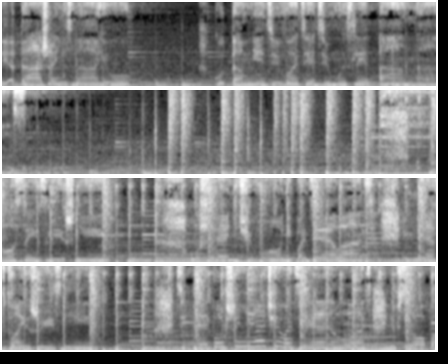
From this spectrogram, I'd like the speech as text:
Я даже не знаю, куда мне девать эти мысли о нас. Вопросы излишни, уже ничего не поделать И мне в твоей жизни Теперь больше нечего делать Я все понимаю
